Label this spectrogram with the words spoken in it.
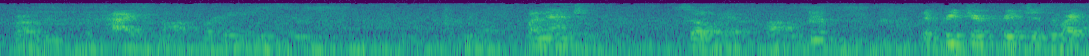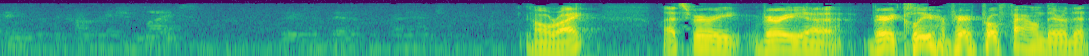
from the tithes and offerings and you know financially. So if um, the preacher preaches the right things that the congregation likes, they're going to benefit financially. All right, that's very, very, uh, very clear, very profound there. That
